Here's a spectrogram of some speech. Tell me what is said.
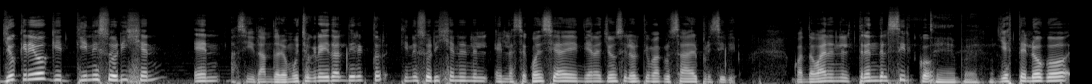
yo creo que tiene su origen en, así dándole mucho crédito al director, tiene su origen en, el- en la secuencia de Indiana Jones y la última cruzada del principio. Cuando van en el tren del circo Sí, y este loco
